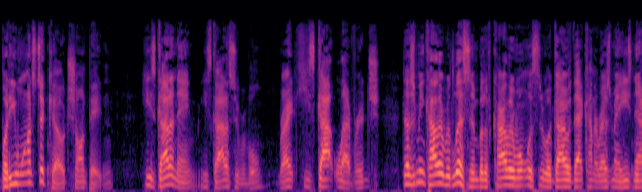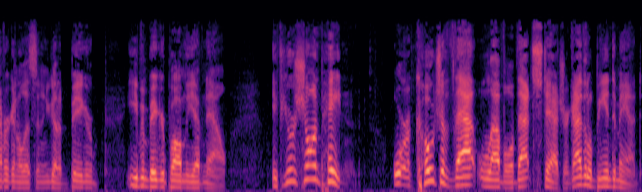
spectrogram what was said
but he wants to coach Sean Payton. He's got a name. He's got a Super Bowl, right? He's got leverage. Doesn't mean Kyler would listen, but if Kyler won't listen to a guy with that kind of resume, he's never going to listen, and you got a bigger, even bigger problem than you have now. If you're Sean Payton or a coach of that level, of that stature, a guy that'll be in demand,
